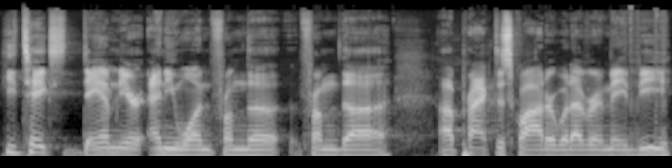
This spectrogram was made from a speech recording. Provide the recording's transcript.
he takes damn near anyone from the from the uh, practice squad or whatever it may be,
